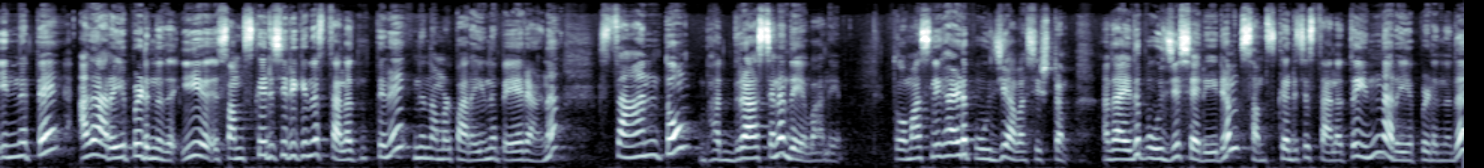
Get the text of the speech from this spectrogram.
ഇന്നത്തെ അത് അറിയപ്പെടുന്നത്. ഈ സംസ്കരിച്ചിരിക്കുന്ന സ്ഥലത്തിന് ഇന്ന് നമ്മൾ പറയുന്ന പേരാണ് സാന്തോം ഭദ്രാസന ദേവാലയം. തോമാസ് ലിഹായുടെ പൂജ്യ അവശിഷ്ടം അതായത് പൂജ്യ ശരീരം സംസ്കരിച്ച സ്ഥലത്ത് ഇന്നറിയപ്പെടുന്നത്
